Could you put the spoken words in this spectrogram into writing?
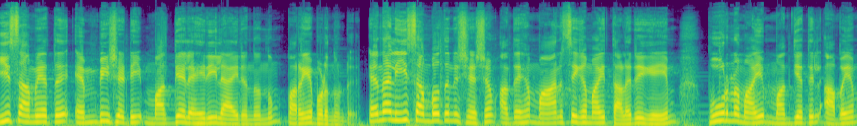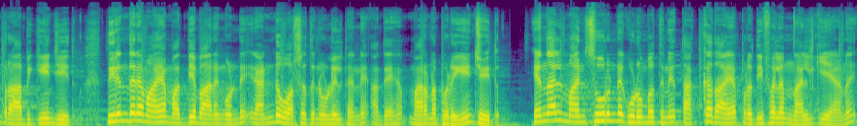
ഈ സമയത്ത് എം ബി ഷെട്ടി മദ്യലഹരിയിലായിരുന്നെന്നും പറയപ്പെടുന്നുണ്ട്. എന്നാൽ ഈ സംഭവത്തിന് ശേഷം അദ്ദേഹം മാനസികമായി തളരുകയും പൂർണമായും മദ്യത്തിൽ അഭയം പ്രാപിക്കുകയും ചെയ്തു. നിരന്തരമായ മദ്യപാനം കൊണ്ട് രണ്ട് വർഷത്തിനുള്ളിൽ തന്നെ അദ്ദേഹം മരണപ്പെടുകയും ചെയ്തു. എന്നാൽ മൻസൂറിന്റെ കുടുംബത്തിന് തക്കതായ പ്രതിഫലം നൽകിയാണ്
